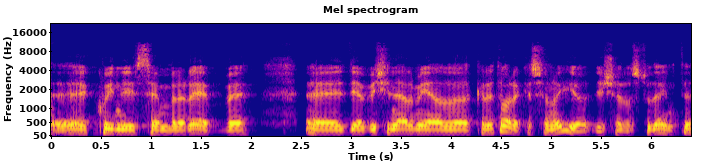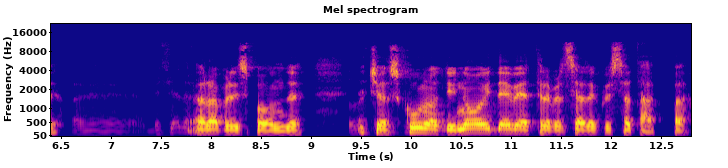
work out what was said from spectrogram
E quindi sembrerebbe eh, di avvicinarmi al creatore che sono io, dice lo studente. Rab risponde, ciascuno di noi deve attraversare questa tappa.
